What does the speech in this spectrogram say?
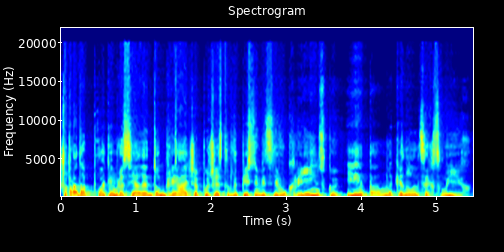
Щоправда, потім росіяни добряче почистили пісню від слів українською і там накинули цих своїх.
